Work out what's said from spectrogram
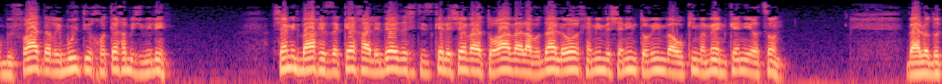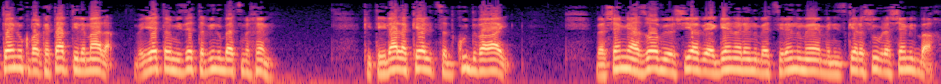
ובפרט על ריבוי טרחותיך בשבילי. השם יתברך יזכך על ידי זה שתזכה לשב על התורה ועל עבודה לאורך ימים ושנים טובים וארוכים, אמן, כן יהי רצון. ועל אודותינו כבר כתבתי למעלה, ויתר מזה תבינו בעצמכם. כי תהילה לקל צדקו דברי, והשם יעזור ויושיע ויגן עלינו ויצילנו מהם, ונזכה לשוב להשם מטבח,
